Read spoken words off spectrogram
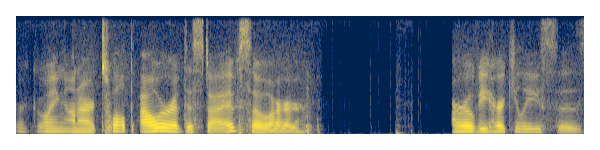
We're going on our 12th hour of this dive, so our ROV Hercules is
